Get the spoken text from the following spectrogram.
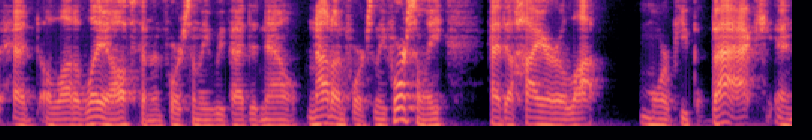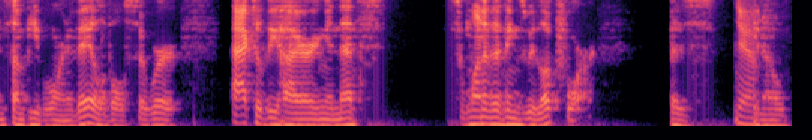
had a lot of layoffs and unfortunately we've had to now, not unfortunately, fortunately, had to hire a lot more people back and some people weren't available. So we're actively hiring, and that's it's one of the things we look for because yeah. you know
